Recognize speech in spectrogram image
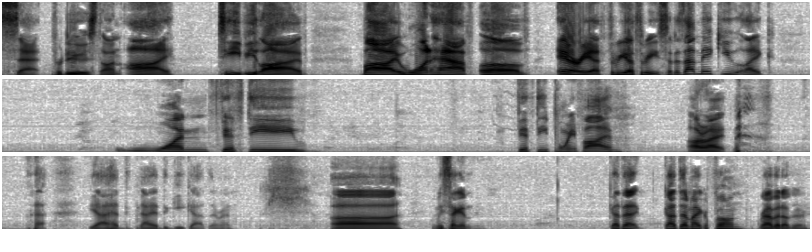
set produced on iTV Live by one half of Area 303. So does that make you like 150 50.5? All right. yeah, I had to, I had to geek out there, man. Uh, give me a second. Got that got that microphone? Grab it up there.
